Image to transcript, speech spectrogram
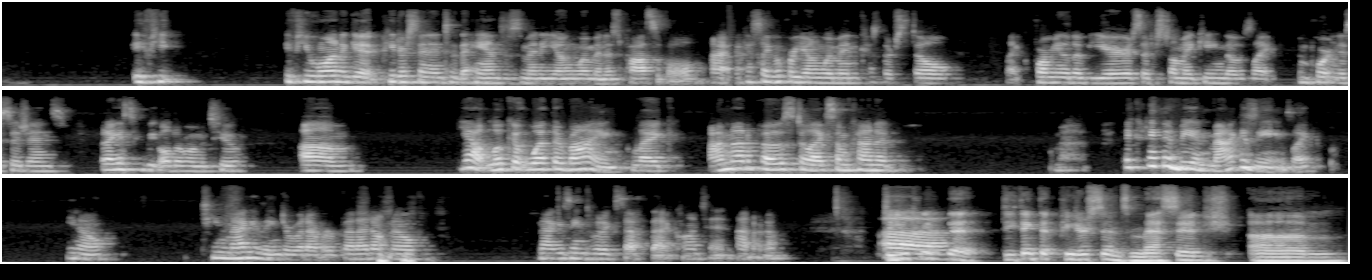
if you if you want to get peterson into the hands of as many young women as possible I guess i go for young women because they're still like formative years. They're still making those like important decisions. But i guess it could be older women too. Um yeah look at what they're buying. Like i'm not opposed to like some kind of they could even be in magazines like you know teen magazines or whatever but i don't know if magazines would accept that content. I don't know. Do you Uh, think that do you think that Peterson's message um,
